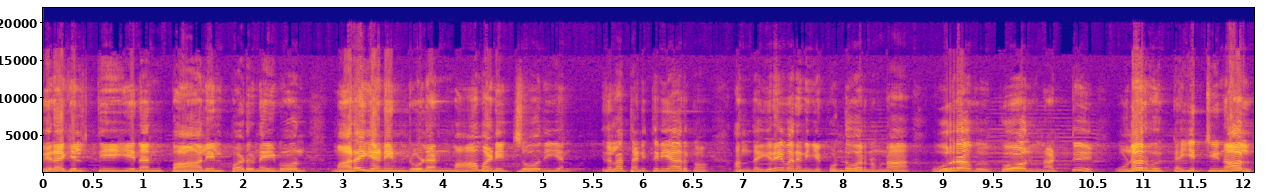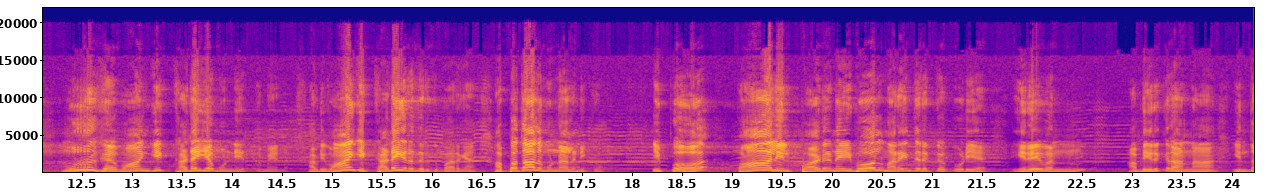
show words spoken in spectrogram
விறகில் தீயினன் பாலில் படுனை போல் மறையனின்றுடன் மாமணி சோதியன். இதெல்லாம் தனித்தனியாக இருக்கும். அந்த இறைவனை நீங்கள் கொண்டு வரணும்னா உறவு கோல் நட்டு உணர்வு கயிற்றினால் முருக வாங்கி கடைய முன்னிற்குமே அப்படி வாங்கி கடைகிறது இருக்கு பாருங்க. அப்பதான் அது முன்னால் நிற்கும் இப்போ பாலில் படுனை போல் மறைந்திருக்கக்கூடிய இறைவன் அப்படி இருக்கிறான்னா இந்த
